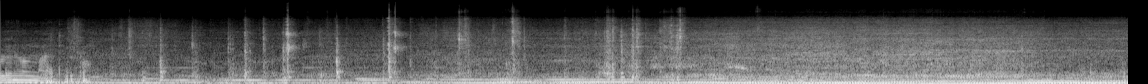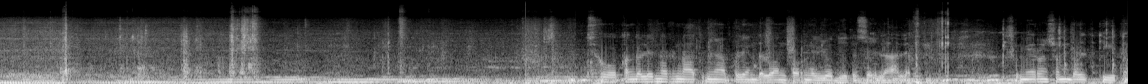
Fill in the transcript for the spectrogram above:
Putulin lang natin to. So, tanggalin na rin natin nga pala yung dalawang tornilyo dito sa ilalim. So, meron siyang bolt dito.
